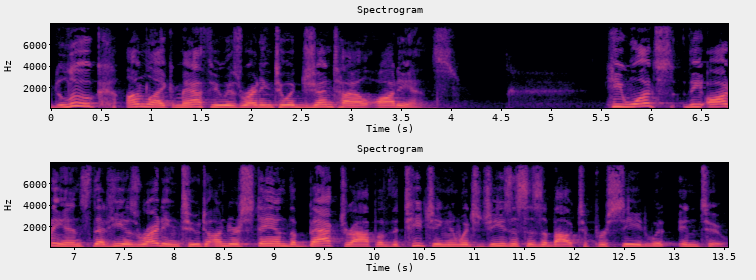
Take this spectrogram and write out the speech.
Luke, unlike Matthew, is writing to a Gentile audience. He wants the audience that he is writing to to understand the backdrop of the teaching in which Jesus is about to proceed with, into.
